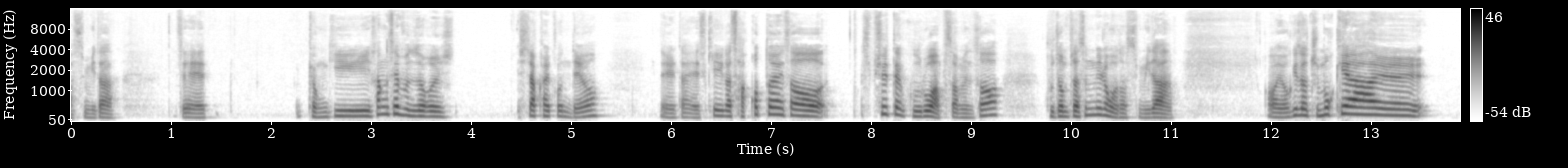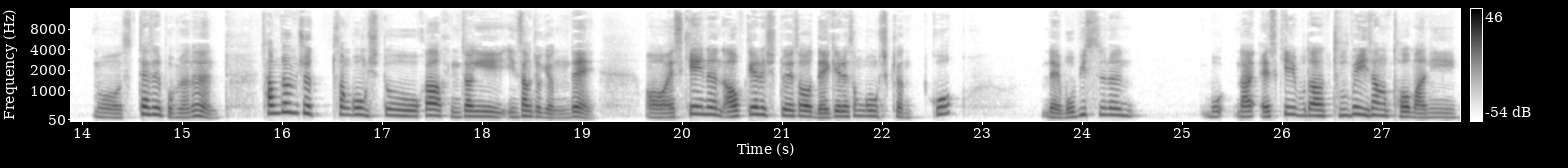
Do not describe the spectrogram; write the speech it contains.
돌아왔습니다. 이제 경기 상세 분석을 시작할 건데요. 네, 일단 SK가 4쿼터에서 17대 9로 앞서면서 9점차 승리를 거뒀습니다. 어, 여기서 주목해야 할, 뭐, 스탯을 보면은, 3점슛 성공 시도가 굉장히 인상적이었는데, 어, SK는 9개를 시도해서 4개를 성공시켰고, 네, 모비스는, 뭐, 나, SK보다 2배 이상 더 많이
